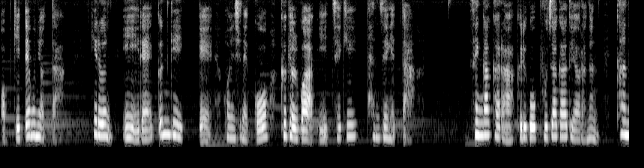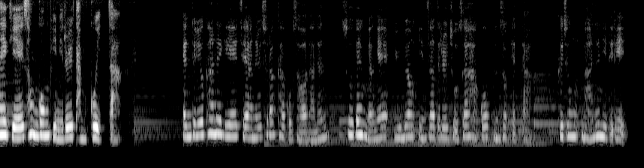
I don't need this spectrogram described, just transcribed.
없기 때문이었다. 힐은 이 일에 끈기 있게 헌신했고 그 결과 이 책이 탄생했다. 생각하라 그리고 부자가 되어라는 카네기의 성공 비밀을 담고 있다. 앤드류 카네기의 제안을 수락하고서 나는 수백 명의 유명 인사들을 조사하고 분석했다. 그중 많은 이들이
